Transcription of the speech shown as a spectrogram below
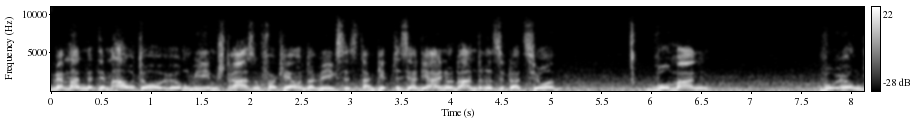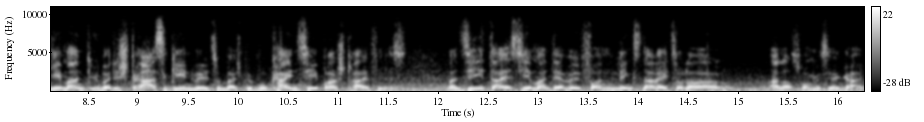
Wenn man mit dem Auto irgendwie im Straßenverkehr unterwegs ist, dann gibt es ja die ein oder andere Situation, wo man, wo irgendjemand über die Straße gehen will, zum Beispiel, wo kein Zebrastreifen ist. Man sieht, da ist jemand, der will von links nach rechts oder andersrum, ist ja egal.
